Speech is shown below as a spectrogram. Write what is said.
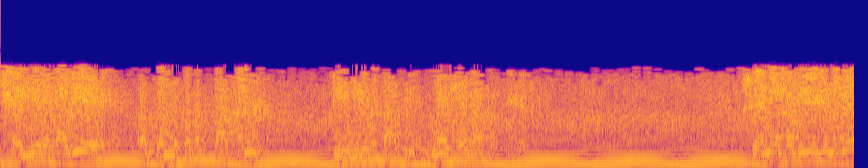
छह ये बता दिए और दंड कपत्ताखंड तीन ये बता दिए। नौ सेनापति है। सेनापति है कि मैंने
